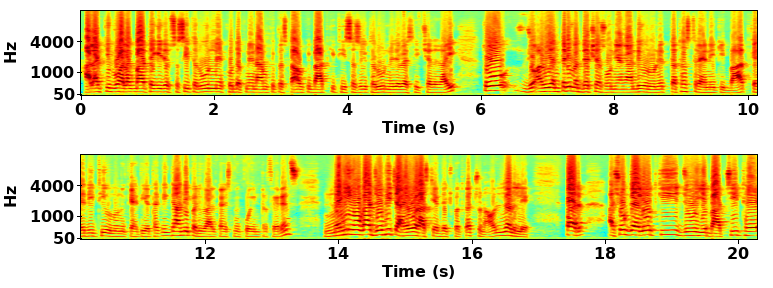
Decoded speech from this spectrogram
हालाँकि वो अलग बात है कि जब शशि थरूर ने खुद अपने नाम के प्रस्ताव की बात की थी, शशि थरूर ने जब ऐसी इच्छा जताई तो जो अभी अंतरिम अध्यक्ष है सोनिया गांधी, उन्होंने तथस्थ रहने की बात कह दी थी। उन्होंने कह दिया था कि गांधी परिवार का इसमें कोई इंटरफेरेंस नहीं होगा, जो भी चाहे वो राष्ट्रीय अध्यक्ष पद का चुनाव लड़ ले। पर अशोक गहलोत की जो ये बातचीत है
